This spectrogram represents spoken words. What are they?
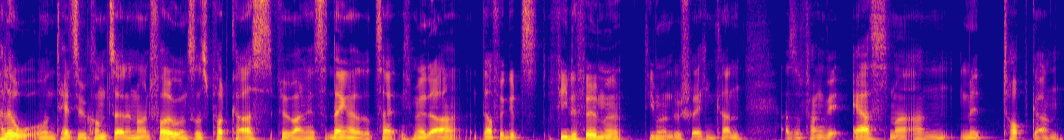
Hallo und herzlich willkommen zu einer neuen Folge unseres Podcasts. Wir waren jetzt längere Zeit nicht mehr da. Dafür gibt es viele Filme, die man besprechen kann. Also fangen wir erstmal an mit Top Gun.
